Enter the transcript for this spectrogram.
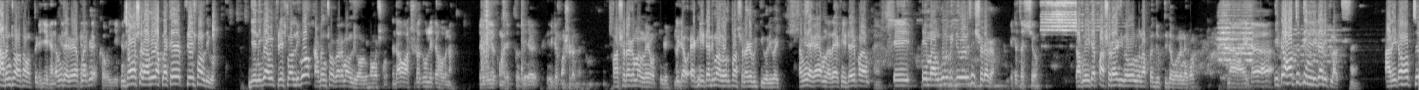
কার্টন সহ আছে আমার থেকে। এই যে এখানে আমি দেখাই আপনাকে। সমস্যা নেই আমি আপনাকে ফ্রেশ মাল দিব। যে নিবে আমি ফ্রেশ মাল দিব কার্টন সহকারে মাল দিব আমি সমস্যা নেই। দাও আটশো টাকা হলে এটা হবে না। এটা ভাইয়া কমে দেখতে হবে এটা এটা পাঁচশো টাকা। পাঁচশো টাকা মাল নেই আমার থেকে। এটা এক লিটারই মাল হতো পাঁচশো টাকা বিক্রি করি ভাই। আমি দেখাই আপনারা এক লিটারে হ্যাঁ। এই এই মালগুলো বিক্রি করে চারশো টাকা। এটা চারশো। আপনি এটা পাঁচশো টাকা কীভাবে বলবেন? আপনার যুক্তিতে বলেন এখন। না এটা এটা হচ্ছে তিন লিটারই প্লাস হ্যাঁ। আর এটা হচ্ছে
